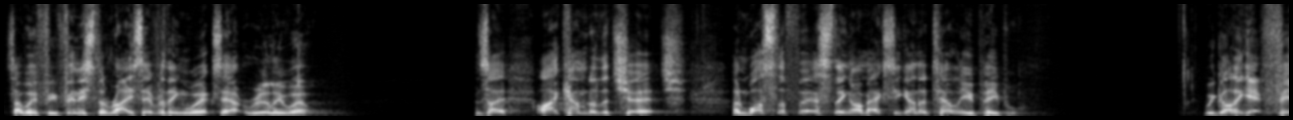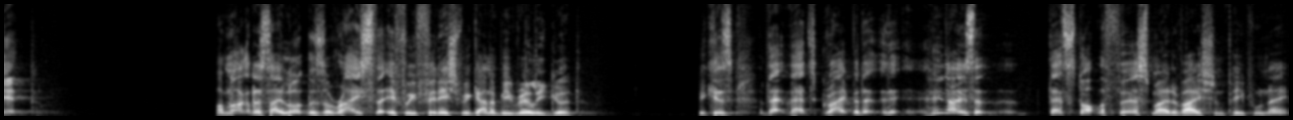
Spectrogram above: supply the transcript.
So if we finish the race, everything works out really well. And so I come to the church, and what's the first thing I'm actually going to tell you people? We've got to get fit. I'm not going to say, look, there's a race that if we finish, we're going to be really good. Because that, that's great, but uh, who knows that that's not the first motivation people need.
